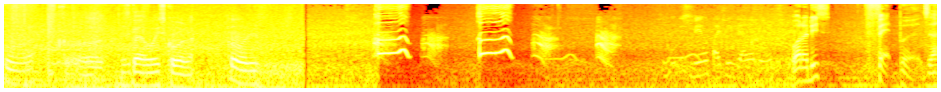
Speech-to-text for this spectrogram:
Cool. Cool. This guy always cool. Cool. What are these? Fat birds. Huh?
